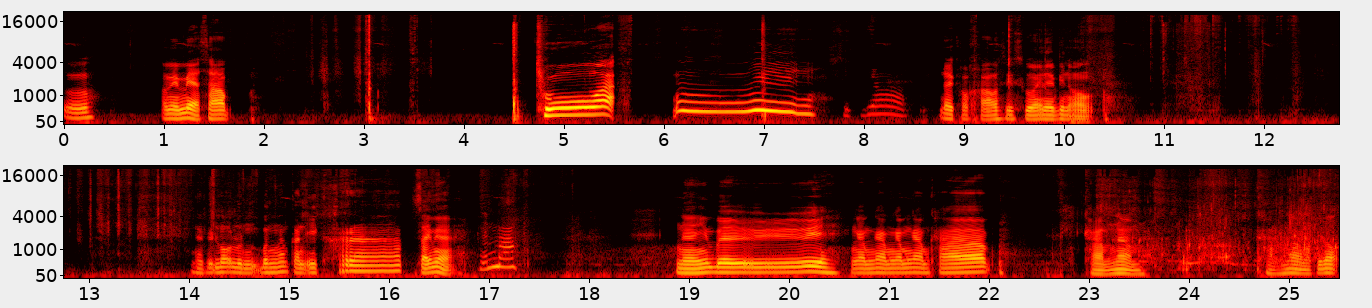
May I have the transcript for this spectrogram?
เออเอาแม่แม่ซับชัวร์อุ้ ได้ขาวขาวๆสวยๆเลยพี่น้องได้ไปโลดลุ่นเบิ้งน้ำกันอีกครับใส่แม่เห็นบ่ไหนเบยงามงามงามงามครับขามน้ำขามน้ำพี่น้อง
